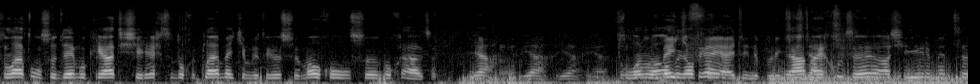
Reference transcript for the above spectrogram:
Ze laten onze democratische rechten nog een klein beetje met rust. We mogen ons nog uiten. Ja, ja, ja, ja. Toch Zolang nog we een beetje vrijheid in de politie Ja, maar goed, hè, als je hier met, eh,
